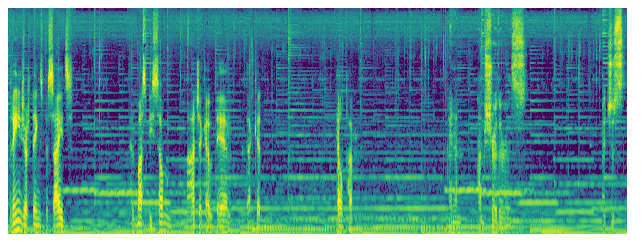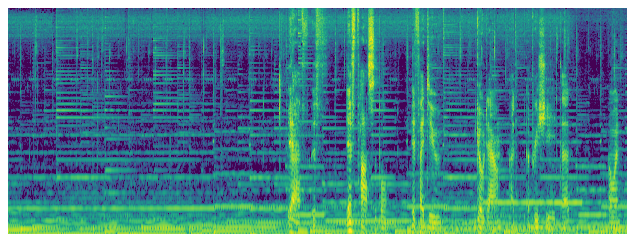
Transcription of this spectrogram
stranger things besides. There must be some magic out there that could help her. And I'm, I'm sure there is. I just. Yeah, if, if if possible, if I do go down, I'd appreciate that, Owen.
